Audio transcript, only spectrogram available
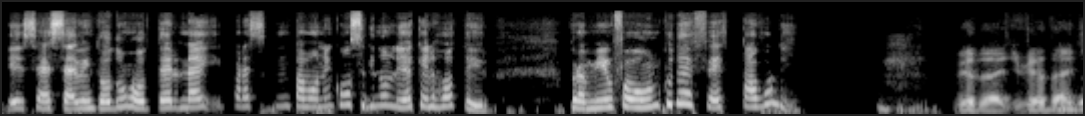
eles recebem todo um roteiro, né? E parece que não estavam nem conseguindo ler aquele roteiro. Para mim, foi o único defeito que tava ali. Verdade, verdade.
